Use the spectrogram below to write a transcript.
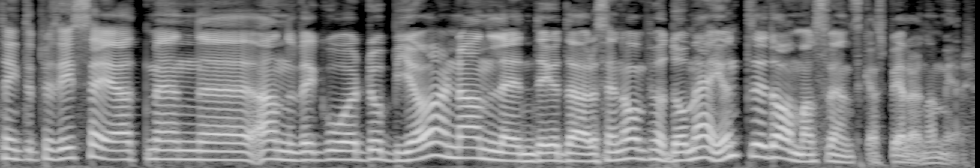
tänkte precis säga att men uh, Anvegård och Björn anlände ju där och sen de är ju inte damallsvenska spelarna mer.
